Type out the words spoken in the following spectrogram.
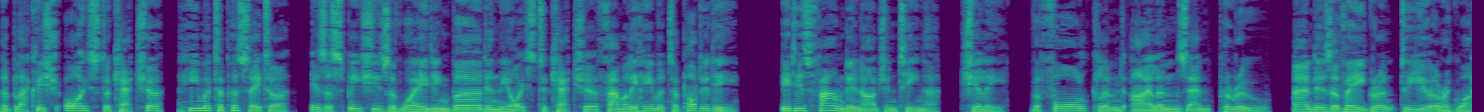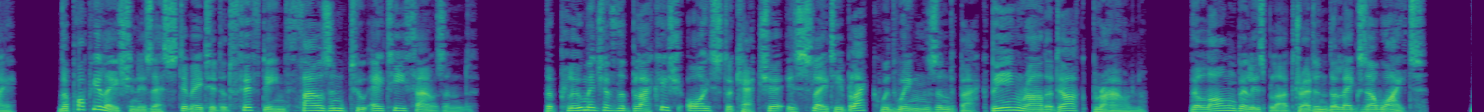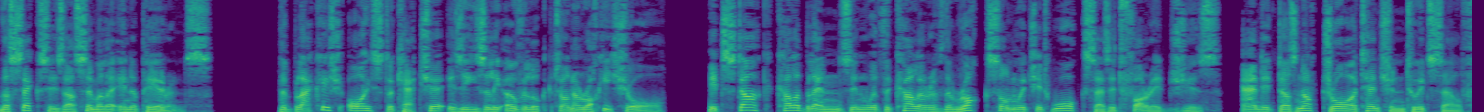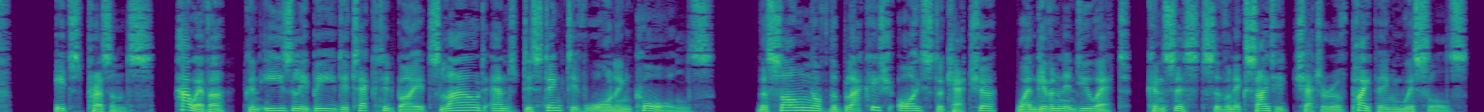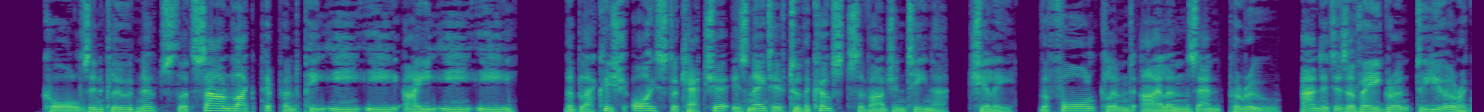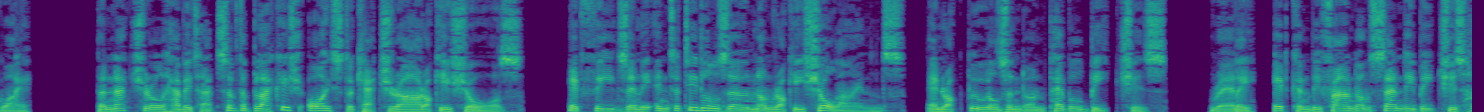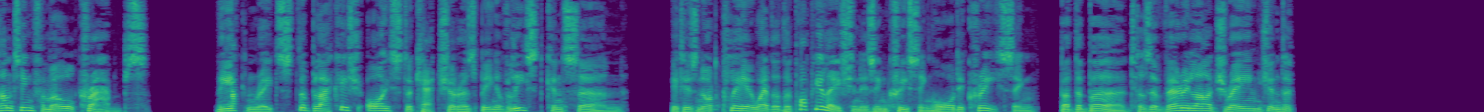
The blackish oyster catcher, Haematopus ater, is a species of wading bird in the oyster catcher family Haematopodidae. It is found in Argentina, Chile, the Falkland Islands and Peru, and is a vagrant to Uruguay. The population is estimated at 15,000 to 80,000. The plumage of the blackish oyster catcher is slaty black with wings and back being rather dark brown. The long bill is blood red and the legs are white. The sexes are similar in appearance. The blackish oyster catcher is easily overlooked on a rocky shore. Its dark color blends in with the color of the rocks on which it walks as it forages, and it does not draw attention to itself. Its presence, however, can easily be detected by its loud and distinctive warning calls. The song of the blackish oyster catcher, when given in duet, consists of an excited chatter of piping whistles. Calls include notes that sound like pip and p-e-e-i-e-e. The blackish oyster catcher is native to the coasts of Argentina, Chile, the Falkland Islands and Peru, and it is a vagrant to Uruguay. The natural habitats of the blackish oyster catcher are rocky shores. It feeds in the intertidal zone on rocky shorelines, in rock pools and on pebble beaches. Rarely, it can be found on sandy beaches hunting for mole crabs. The IUCN rates the blackish oyster catcher as being of least concern. It is not clear whether the population is increasing or decreasing, but the bird has a very large range and at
